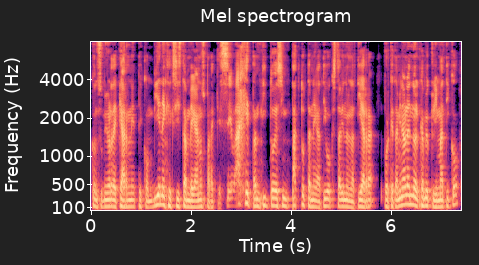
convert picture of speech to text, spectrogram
consumidor de carne, te conviene que existan veganos para que se baje tantito ese impacto tan negativo que está viendo en la Tierra, porque también hablando del cambio climático,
